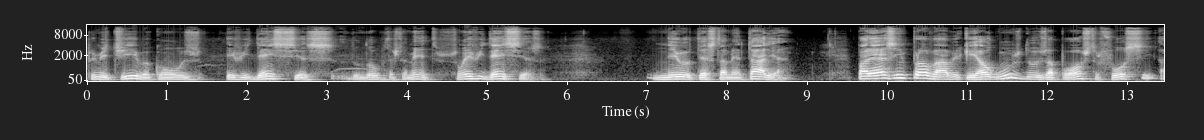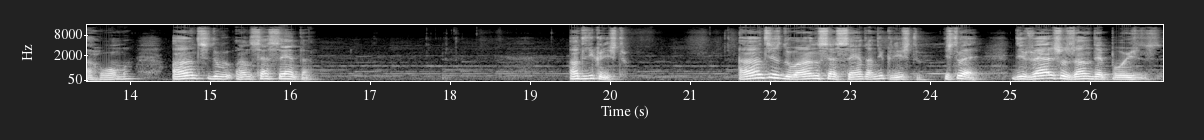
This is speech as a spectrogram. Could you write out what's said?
primitiva com os evidências do Novo Testamento, são evidências neotestamentárias, parece improvável que alguns dos apóstolos fossem a Roma antes do ano 60 antes de Cristo. Antes do ano 60 antes de Cristo. Isto é, diversos anos depois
